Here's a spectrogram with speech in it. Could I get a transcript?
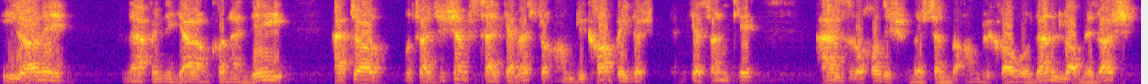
ایران نفع نگران کننده ای حتی متوجه شم سرکلش رو آمریکا پیدا شد. یعنی کسانی که ارز رو خودشون داشتن به آمریکا بردن لابلاش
